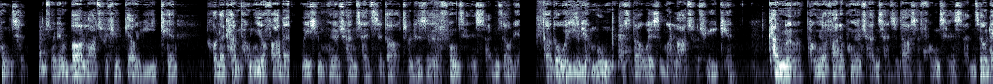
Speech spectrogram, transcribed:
封城，昨天把我拉出去钓鱼一天，后在看朋友发的微信朋友圈才知道，昨天是封城三周年。搞得我一脸懵，不知道为什么拉出去一天。看了朋友发的朋友圈才知道是封城三周年，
